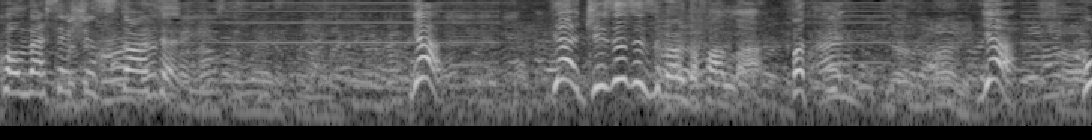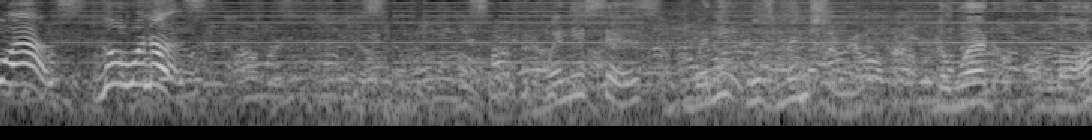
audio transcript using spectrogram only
conversation Quran does started. say it's the Allah. Yeah, yeah, Jesus is the word of Allah. But And the Quran. yeah, who else? No one else. When he says, when it was mentioned, the word of Allah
